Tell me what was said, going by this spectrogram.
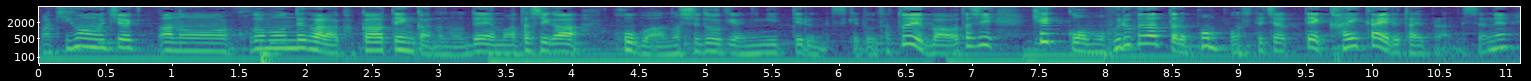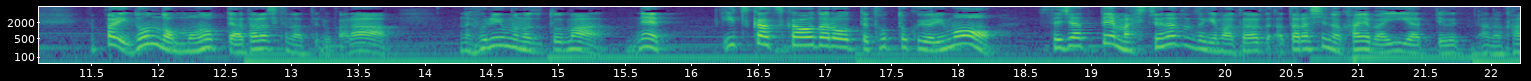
まあ、基本うちはあの子供産んでからカカア天下なので、まあ、私がほぼあの主導権を握ってるんですけど例えば私結構もう古くなったらポンポン捨てちゃって買い替えるタイプなんですよね。やっぱりどんどん物って新しくなってるから古いものずっとまあねいつか使おうだろうって取っとくよりも捨てちゃって、まあ、必要になった時また新しいの買えばいいやっていうあの考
